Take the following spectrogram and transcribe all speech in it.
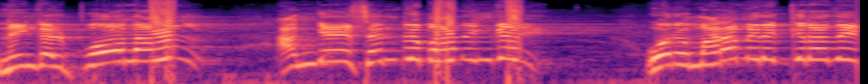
நீங்கள் போனால் அங்கே சென்று பாருங்கள். ஒரு மரம் இருக்கிறது.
